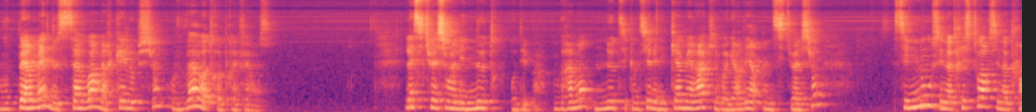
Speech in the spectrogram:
vous permettre de savoir vers quelle option va votre préférence. La situation, elle est neutre au départ. Vraiment neutre. C'est comme s'il y avait une caméra qui regardait une situation c'est nous, c'est notre histoire, c'est notre,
